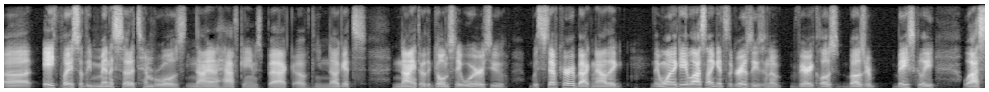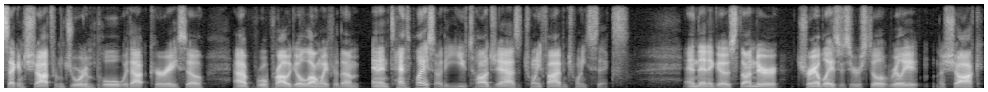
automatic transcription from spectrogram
Uh, eighth place are the Minnesota Timberwolves, nine and a half games back of the Nuggets. Ninth are the Golden State Warriors, who with Steph Curry back now, they they won a game last night against the Grizzlies in a very close buzzer, basically last second shot from Jordan Poole without Curry. So that will probably go a long way for them. And in tenth place are the Utah Jazz, at 25 and 26. And then it goes Thunder, Trailblazers, who are still really a shock.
